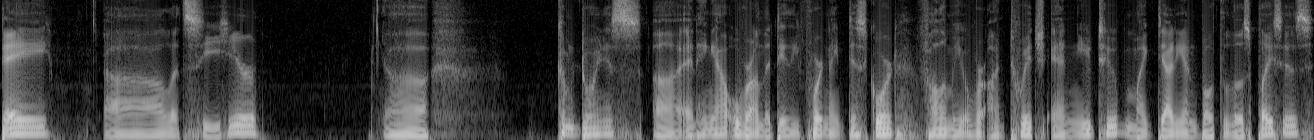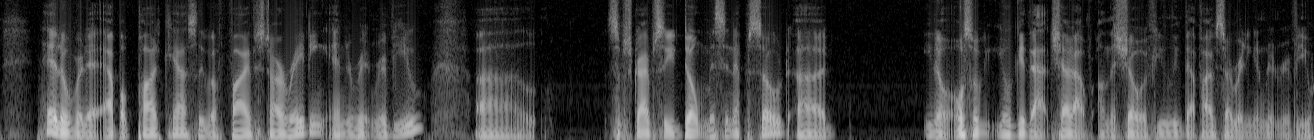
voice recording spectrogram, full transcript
day. Uh, let's see here. Uh, come join us uh, and hang out over on the daily Fortnite Discord. Follow me over on Twitch and YouTube, Mike Daddy on both of those places head over to Apple Podcasts, leave a five star rating and a written review. Uh, subscribe so you don't miss an episode. Uh, you know, also you'll get that shout out on the show if you leave that five star rating and written review.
